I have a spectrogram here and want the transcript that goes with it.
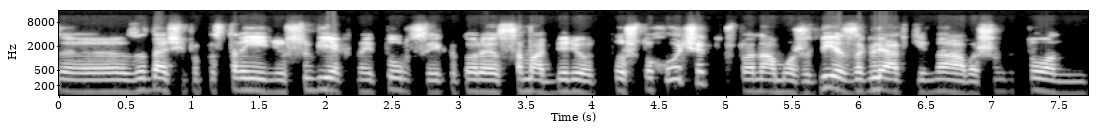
э, задачи по построению субъектной Турции, которая сама берет то, что хочет, что она может без заглядки на Вашингтон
